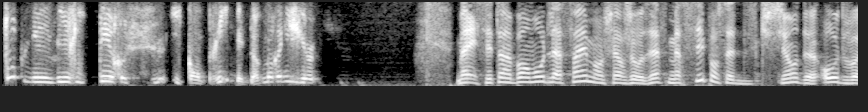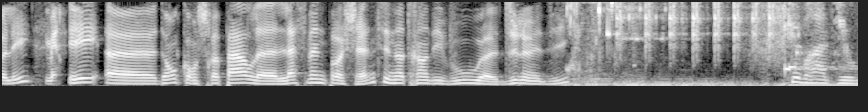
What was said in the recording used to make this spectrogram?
toutes les vérités reçues, y compris les dogmes religieux. Mais ben, c'est un bon mot de la fin, mon cher Joseph. Merci pour cette discussion de haute volée. Merci. Et euh, donc, on se reparle euh, la semaine prochaine. C'est notre rendez-vous euh, du lundi. Cube Radio.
